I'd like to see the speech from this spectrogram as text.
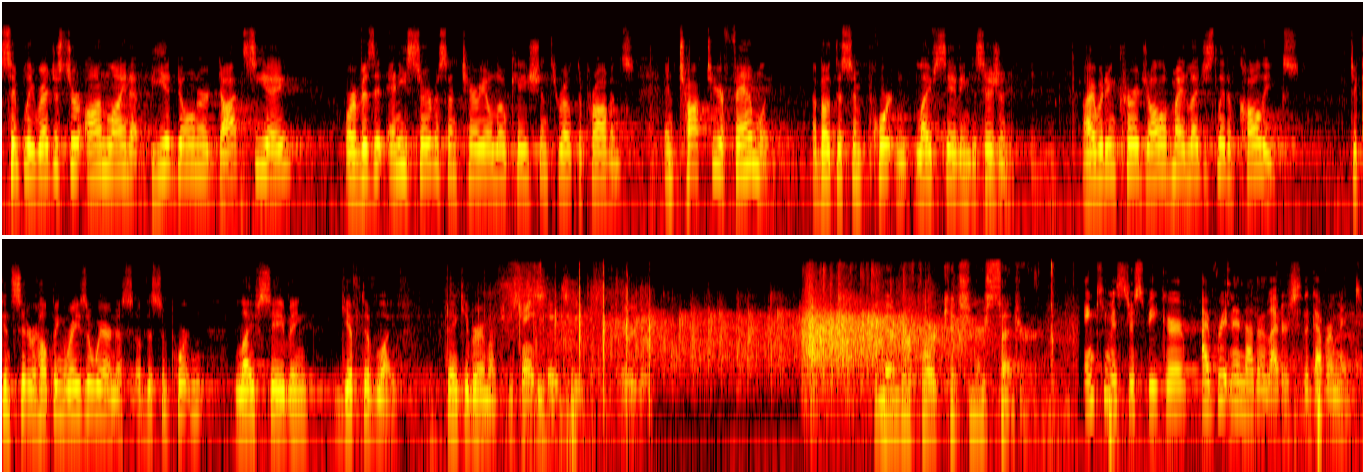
Simply register online at beadonor.ca or visit any Service Ontario location throughout the province and talk to your family about this important life-saving decision. I would encourage all of my legislative colleagues to consider helping raise awareness of this important life-saving gift of life. Thank you very much, Mr. Well Speaker. said, Very good. The member for Kitchener Centre. Thank you, Mr. Speaker. I've written another letter to the government.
